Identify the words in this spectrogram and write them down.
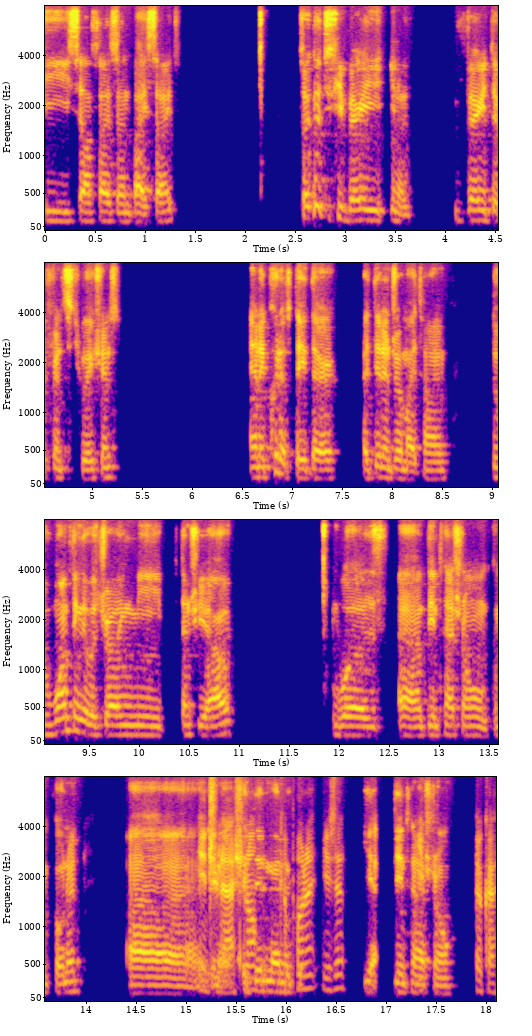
the sell sides and buy sides. So I got to see very, you know, very different situations. And I could have stayed there. I did enjoy my time the one thing that was drawing me potentially out was uh, the international component. Uh, international you know, component, you said? Yeah, the international. Okay.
